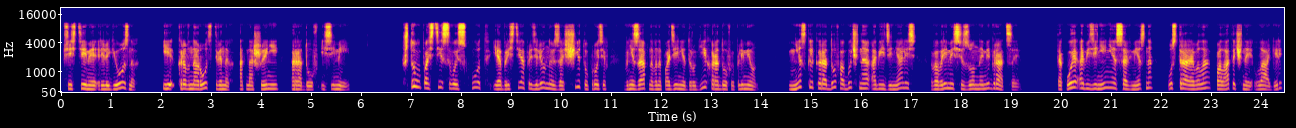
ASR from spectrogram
в системе религиозных и кровнородственных отношений родов и семей. Чтобы пасти свой скот и обрести определенную защиту против внезапного нападения других родов и племен, несколько родов обычно объединялись во время сезонной миграции. Такое объединение совместно устраивало палаточный лагерь,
